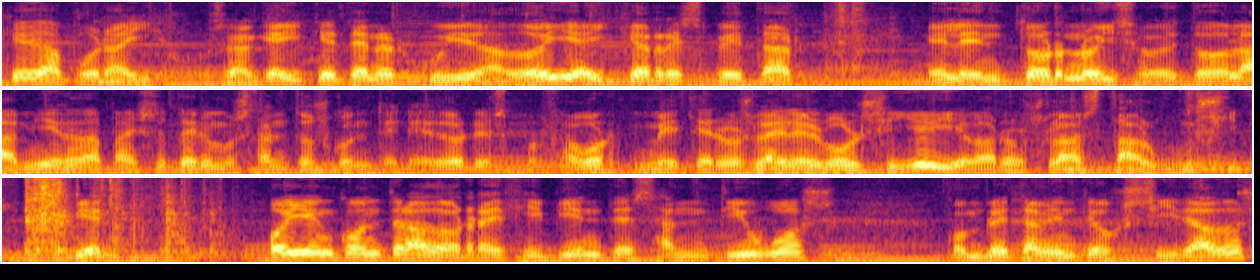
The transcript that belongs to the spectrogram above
queda por ahí. O sea que hay que tener cuidado y hay que respetar el entorno y sobre todo la mierda. Para eso tenemos tantos contenedores. Por favor, meterosla en el bolsillo y llevarosla hasta algún sitio. Bien, hoy he encontrado recipientes antiguos completamente oxidados,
